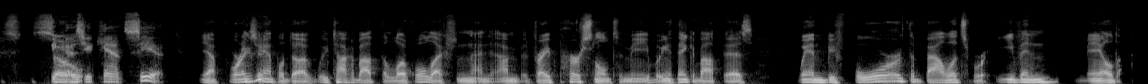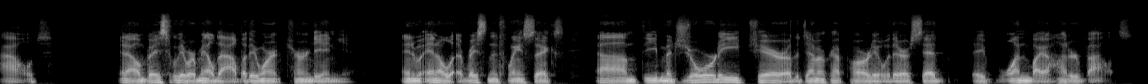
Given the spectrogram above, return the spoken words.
So, because you can't see it. yeah, for example, Doug, we talk about the local election, and um, it's very personal to me. But when you think about this, when before the ballots were even mailed out, you know, basically they were mailed out, but they weren't turned in yet. And in a race in the 26, um, the majority chair of the Democrat Party over there said they've won by 100 ballots.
